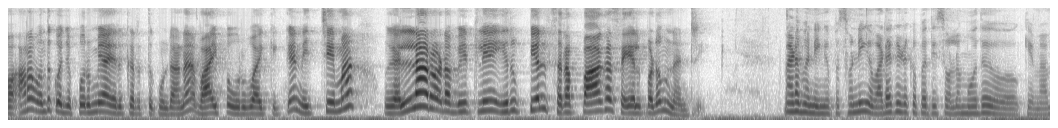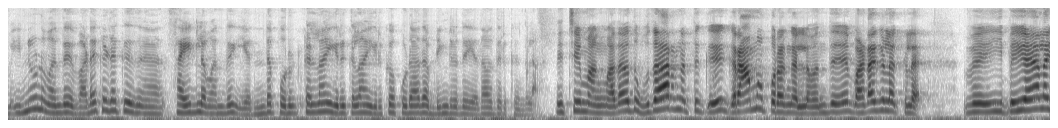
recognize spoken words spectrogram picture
வாரம் வந்து கொஞ்சம் பொறுமையாக இருக்கிறதுக்கு உண்டான வாய்ப்பை உருவாக்கிக்க நிச்சயமாக உங்கள் எல்லாரோட வீட்லேயும் இருப்பியல் சிறப்பாக செயல்படும். நன்றி. மேடம் நீங்கள் இப்போ சொன்னீங்க வடகிழக்கை பற்றி சொல்லும் போது ஓகே மேம் இன்னொன்று வந்து வடகிழக்கு சைடில் வந்து எந்த பொருட்கள்லாம் இருக்கலாம் இருக்கக்கூடாது அப்படிங்கிறது ஏதாவது இருக்குங்களா? நிச்சயமாங்க அதாவது உதாரணத்துக்கு கிராமப்புறங்களில் வந்து வடகிழக்கில் வேலை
